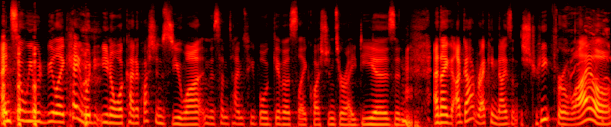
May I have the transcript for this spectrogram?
And so we would be like hey what you know what kind of questions do you want? And then sometimes people would give us like questions or ideas. And and I, I got recognized on the street for a while.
